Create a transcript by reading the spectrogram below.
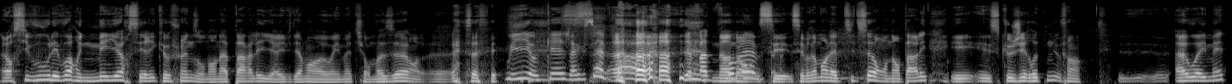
Alors, si vous voulez voir une meilleure série que Friends, on en a parlé. Il y a évidemment How I Met Your Mother. euh, ça, c'est- Oui, ok, j'accepte. hein. Il n'y a pas de non, problème. non, c'est c'est vraiment la petite sœur, on en parlait. Et, et ce que j'ai retenu, enfin, euh, How I Met,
